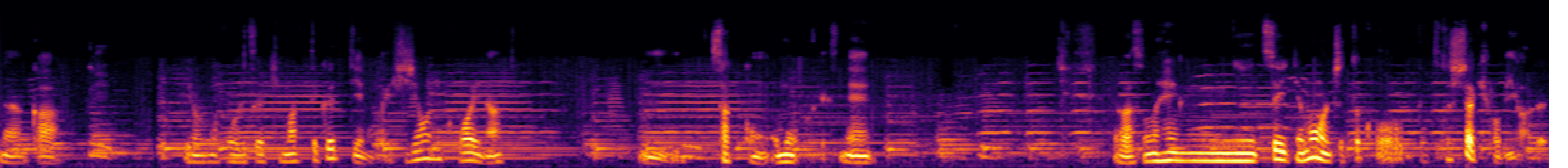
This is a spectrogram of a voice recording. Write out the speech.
なんかうんうんいろんな法律が決まっていくっていうのが非常に怖いなと、うん、昨今思うわけですね。だからその辺についてもちょっとこう僕としては興味がある。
